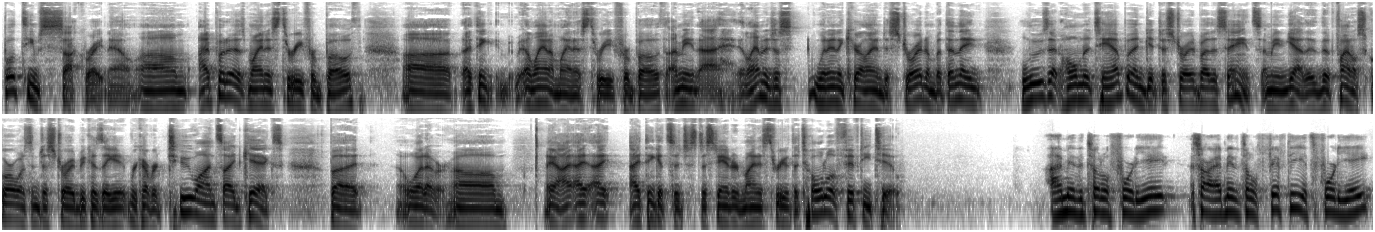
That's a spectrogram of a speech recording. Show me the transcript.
both teams suck right now. Um, I put it as minus three for both. Uh, I think Atlanta minus three for both. I mean, uh, Atlanta just went into Carolina and destroyed them, but then they lose at home to Tampa and get destroyed by the Saints. I mean, yeah, the, the final score wasn't destroyed because they recovered two onside kicks, but whatever. Um, yeah, I, I, I think it's a, just a standard minus three with a total of 52. I made the total 48. Sorry, I made the total 50. It's 48.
